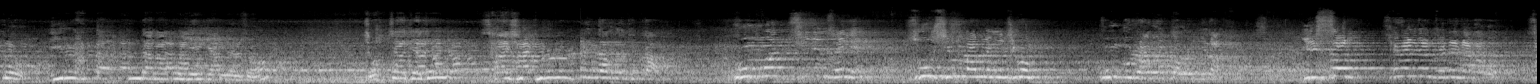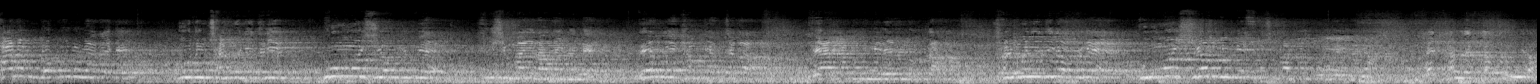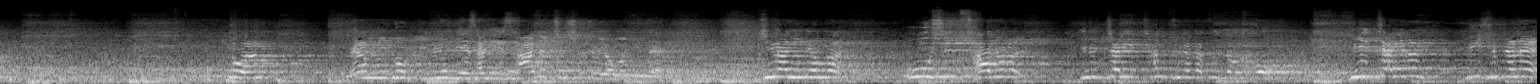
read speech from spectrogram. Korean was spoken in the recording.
갖고 일을 한다, 라고 얘기하면서 적자 재정 40%를 뺀다고 하니까 공무원 신인생이 수십만 명이 지금 공부를 하고 있다고 합니다. 일선 생활년 전에 나가고 사는 몇 분을 나가야 돼. 모든 젊은이들이 또한 대한민국 1년 예산이 470조 원인데 지난 2년간 54조를 일자리 창출에다 쓴다고 하고 일자리는 20년에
